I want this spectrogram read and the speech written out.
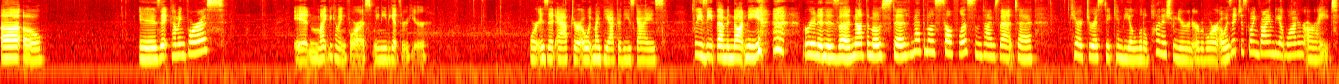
Uh-oh. Is it coming for us? It might be coming for us. We need to get through here. Or is it after? Oh, it might be after these guys. Please eat them and not me. Runan is uh, not the most uh, not the most selfless. Sometimes that uh, characteristic can be a little punished when you're an herbivore. Oh, is it just going by him to get water? Alright.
